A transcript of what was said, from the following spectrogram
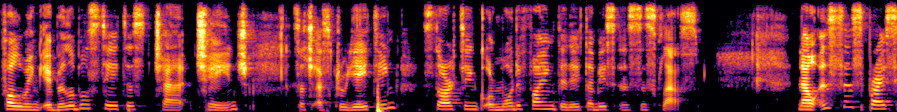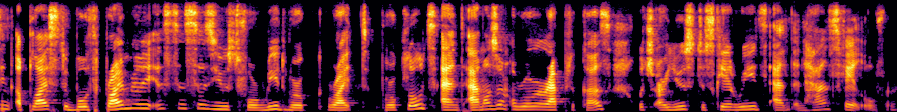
following a billable status cha change, such as creating, starting, or modifying the database instance class. Now, instance pricing applies to both primary instances used for read-write workloads and Amazon Aurora replicas, which are used to scale reads and enhance failover.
